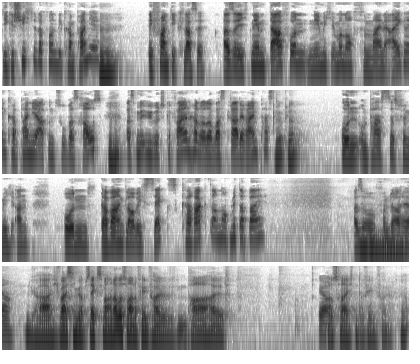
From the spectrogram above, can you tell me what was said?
die Geschichte davon, die Kampagne, Mhm. ich fand die klasse. Also ich nehme davon, nehme ich immer noch für meine eigenen Kampagne ab und zu was raus, Mhm. was mir übelst gefallen hat oder was gerade reinpasst Ja, klar. und, und passt das für mich an. Und da waren, glaube ich, sechs Charakter noch mit dabei. Also von daher, Ja, ich weiß nicht mehr, ob sechs waren, aber es waren auf jeden Fall ein paar halt. Ja. Ausreichend auf jeden Fall. Ja.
